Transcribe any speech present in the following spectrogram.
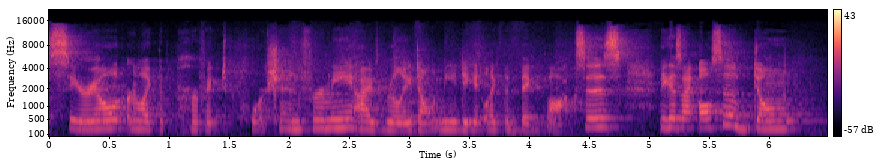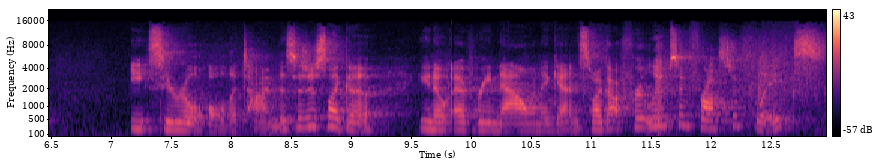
cereal are like the perfect portion for me. I really don't need to get like the big boxes because I also don't eat cereal all the time. This is just like a, you know, every now and again. So I got Froot Loops and Frosted Flakes.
